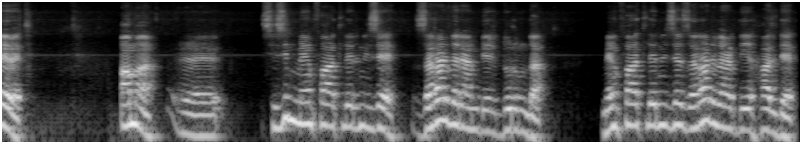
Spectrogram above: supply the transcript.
Evet. Ama e, sizin menfaatlerinize zarar veren bir durumda, menfaatlerinize zarar verdiği halde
